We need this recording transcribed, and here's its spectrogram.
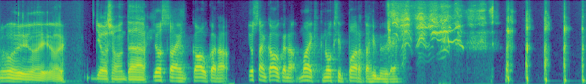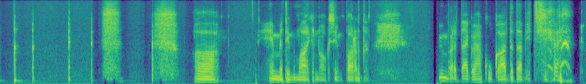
Oi, oi, oi. Joo, se on tää. Jossain kaukana, jossain kaukana Mike Knoxin parta hymyilee. Ah, hemmetin Mike Knoxin parta. Ymmärtääköhän kukaan tätä vitsiä?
